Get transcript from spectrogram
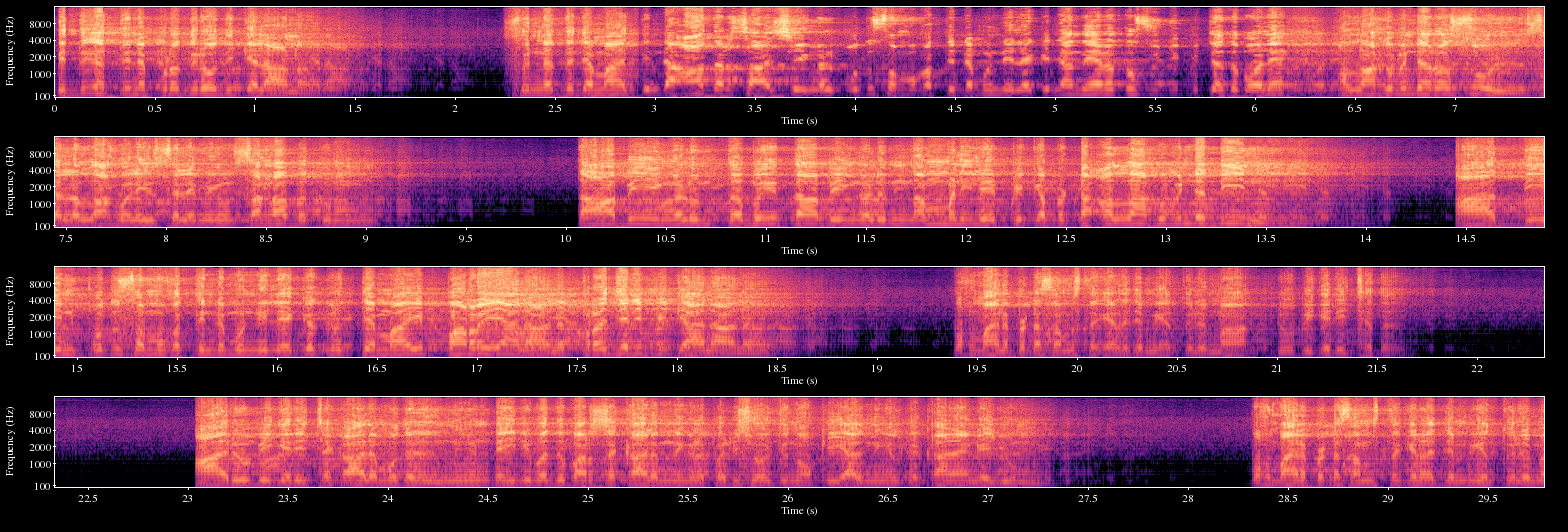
വിദഗത്തിനെ പ്രതിരോധിക്കലാണ്. സുന്നത്ത് ജമാഅത്തിന്റെ ആദർശാശയങ്ങൾ പൊതുസമൂഹത്തിന്റെ മുന്നിലേക്ക് ഞാൻ നേരത്തെ സൂചിപ്പിച്ചതുപോലെ അള്ളാഹുവിന്റെ റസൂൽ സല്ലല്ലാഹു അലൈഹി സ്വലമിയും സഹാബത്തും താപീയങ്ങളും തബി താപീയങ്ങളും നമ്മളിൽ ഏൽപ്പിക്കപ്പെട്ട അള്ളാഹുവിന്റെ ദീൻ. ആ ദീൻ പൊതുസമൂഹത്തിന്റെ മുന്നിലേക്ക് കൃത്യമായി പറയാനാണ് പ്രചരിപ്പിക്കാനാണ് ബഹുമാനപ്പെട്ട സമസ്ത കേരള ജമിയത്തുലമ രൂപീകരിച്ചത്. ആ രൂപീകരിച്ച കാലം മുതൽ നീണ്ട ഇരുപത് വർഷക്കാലം നിങ്ങൾ പരിശോധിച്ച് നോക്കിയാൽ നിങ്ങൾക്ക് കാണാൻ കഴിയും. ബഹുമാനപ്പെട്ട സമസ്ത കേരള ജമിയത്തുലമ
